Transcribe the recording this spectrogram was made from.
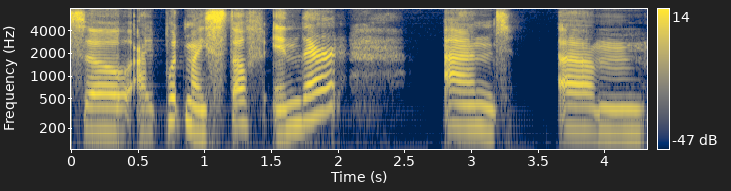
So I put my stuff in there, and um,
